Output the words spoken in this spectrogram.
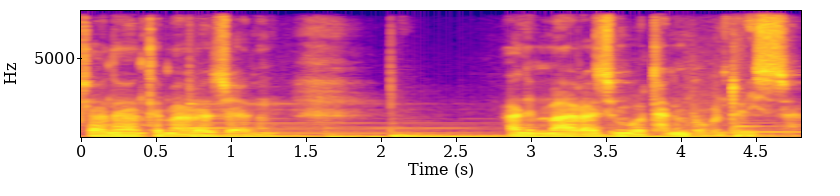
자네한테 말하지 않은 아니 말하지 못하는 부분도 있어.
